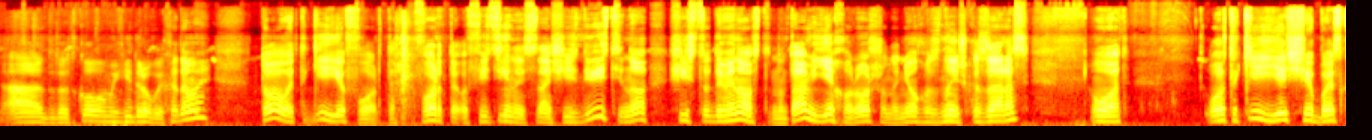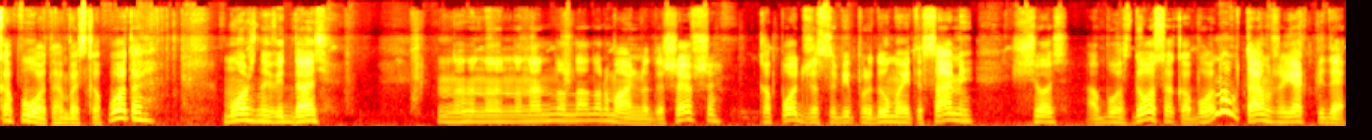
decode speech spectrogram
а, додатковими гідровиходами. То от такі є Форте. Форте офіційна ціна 6200, але 6190. Ну там є хороша на нього знижка зараз. От. Ось такі є ще без капота. Без капота можна віддати на, на, на, на, на, нормально дешевше. Капот вже собі придумаєте самі щось або з досок, або ну там вже як піде,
